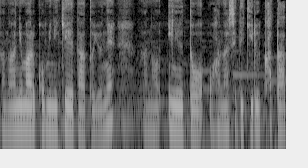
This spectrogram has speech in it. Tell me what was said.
あのアニマルコミュニケーターというねあの犬とお話しできる方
